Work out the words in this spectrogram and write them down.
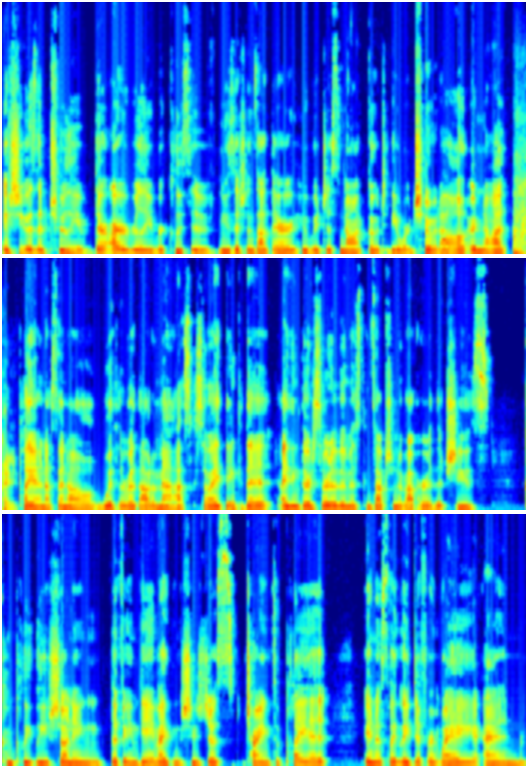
if she was a truly there are really reclusive musicians out there who would just not go to the award show at all or not Right. play on SNL with or without a mask. So I think that I think there's sort of a misconception about her that she's completely shunning the fame game. I think she's just trying to play it in a slightly different way and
